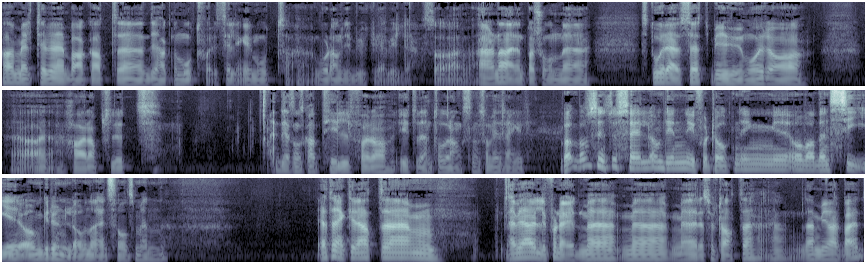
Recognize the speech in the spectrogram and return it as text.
har meldt tilbake at øh, de har ikke noen motforestillinger mot hvordan vi bruker det bildet. Så Erna er en person med stor raushet, mye humor og har absolutt det som skal til for å yte den toleransen som vi trenger. Hva, hva syns du selv om din nyfortolkning, og hva den sier om Grunnloven og eidsvollsmennene? Jeg tenker at um, Vi er veldig fornøyd med, med, med, resultatet. Det er mye arbeid.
